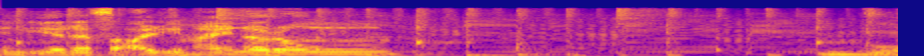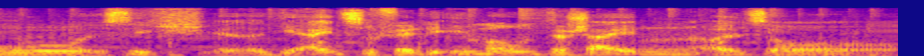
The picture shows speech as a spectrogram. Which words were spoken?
in ihrer Verallgemeinerung wo sich äh, die Einzelfälle immer unterscheiden, also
